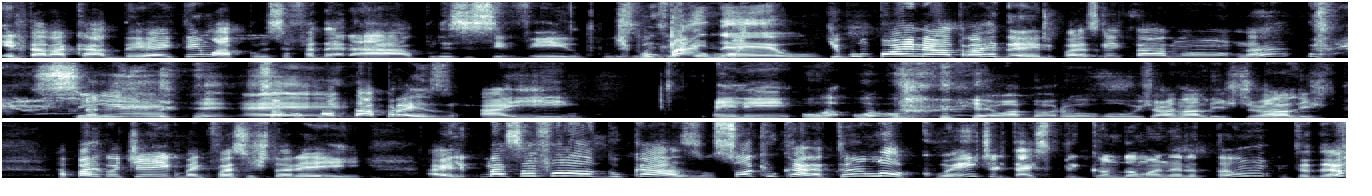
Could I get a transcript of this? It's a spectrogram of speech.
ele tá na cadeia e tem lá Polícia Federal, Polícia Civil, Polícia Tipo um monte- painel. Tipo um painel atrás dele. Parece que ele tá no. né? Sim, é. Só que o É. Pop tá preso. Aí, ele. o- o- o- eu adoro o, jornalista, jornalista. Rapaz, conte aí, como é que foi essa história aí? Aí ele começa a falar do caso. Só que o cara é tão eloquente, ele tá explicando de uma maneira tão. Entendeu?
